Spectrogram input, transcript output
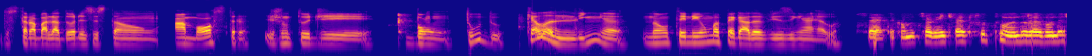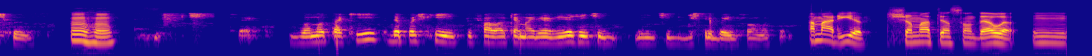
dos trabalhadores estão à mostra junto de bom tudo, aquela linha não tem nenhuma pegada vizinha a ela. Certo, é como se alguém estivesse flutuando levando as coisas. Uhum. Vou anotar aqui, depois que tu falar o que a Maria viu, a gente, a gente distribui a informação. A Maria chama a atenção dela um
